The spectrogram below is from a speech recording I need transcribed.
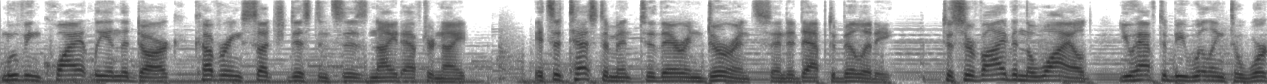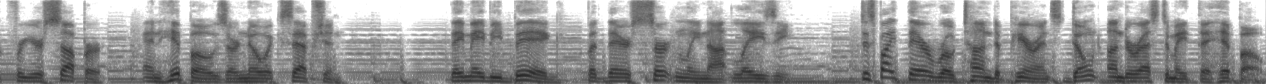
moving quietly in the dark, covering such distances night after night. It's a testament to their endurance and adaptability. To survive in the wild, you have to be willing to work for your supper, and hippos are no exception. They may be big, but they're certainly not lazy. Despite their rotund appearance, don't underestimate the hippo.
